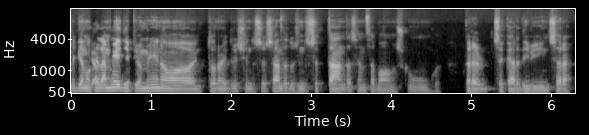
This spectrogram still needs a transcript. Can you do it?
Vediamo che la media è più o meno intorno ai 260-270 senza bonus comunque, per cercare di vincere.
